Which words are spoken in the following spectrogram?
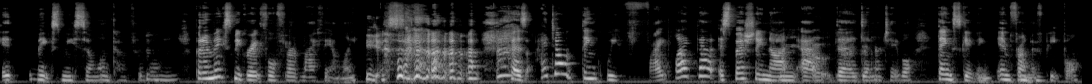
it makes me so uncomfortable. But it makes me grateful for my family. Yes. Because I don't think we fight like that, especially not Mm, at oh, the dinner table, Thanksgiving in front of Mhm. people.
